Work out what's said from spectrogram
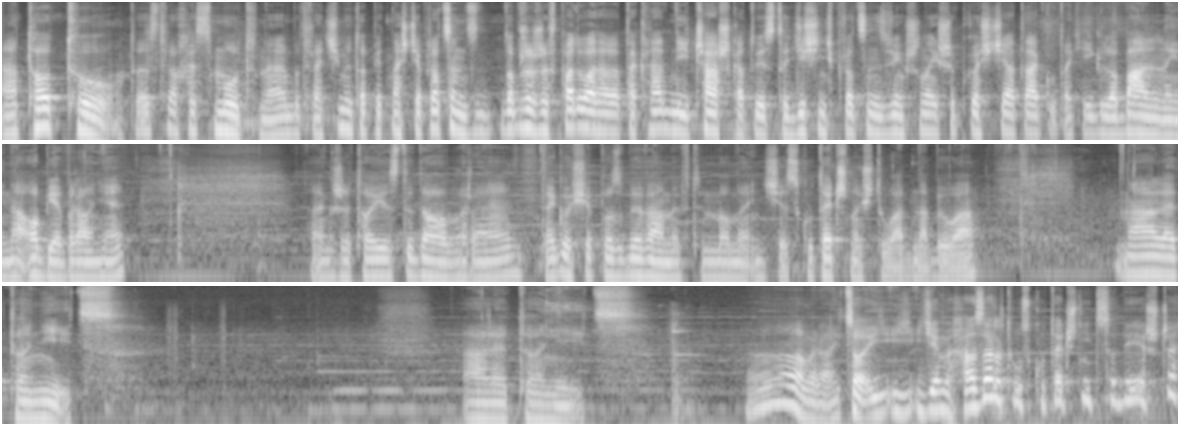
A to tu. To jest trochę smutne, bo tracimy to 15%. Dobrze, że wpadła ta, ta kradnij czaszka. Tu jest to 10% zwiększonej szybkości ataku, takiej globalnej na obie bronie. Także to jest dobre. Tego się pozbywamy w tym momencie. Skuteczność tu ładna była. No ale to nic. Ale to nic. No dobra, i co? Idziemy hazard uskutecznić sobie jeszcze?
